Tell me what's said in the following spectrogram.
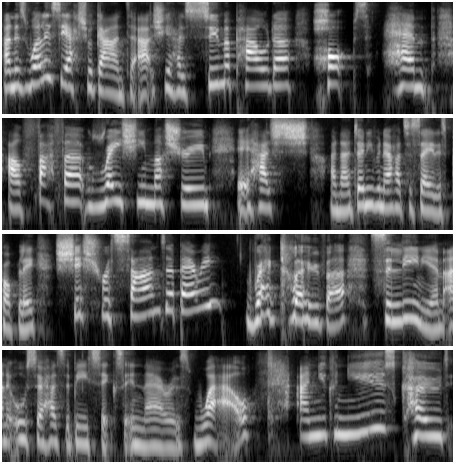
And as well as the ashwagandha, actually has suma powder, hops, hemp, alfalfa, reishi mushroom. It has, and I don't even know how to say this properly, shishrasanda berry red clover, selenium, and it also has the B6 in there as well. And you can use code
